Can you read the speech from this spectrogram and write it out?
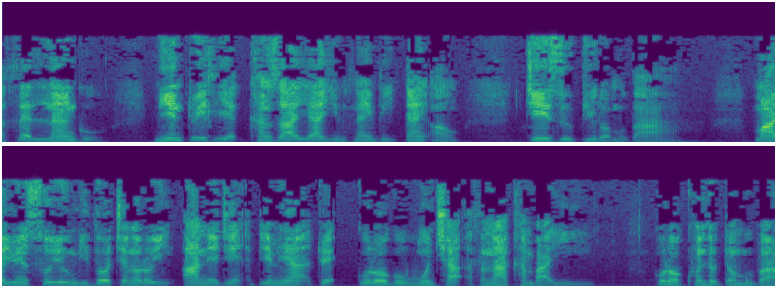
အသက်လမ်းကိုမြင်တွေ့လျက်ခံစားရယူနိုင်သည့်တိုင်အောင် ကျေးဇူးပြုတော်မူပါမှားယွင်းဆိုးယုံမိသောကျွန်တော်တို့၏အားနည်းခြင်းအပြစ်များအတွက်ကိုတော်ကိုဝန်ချအသနာခံပါ၏ကိုတော်ခွင့်လွှတ်တော်မူပါ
